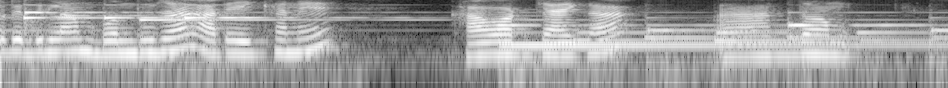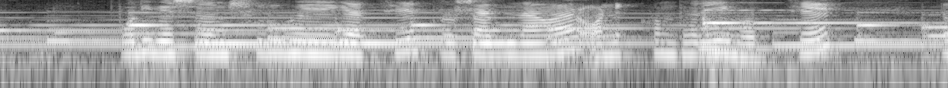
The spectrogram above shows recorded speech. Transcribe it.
করে দিলাম বন্ধুরা। আর এইখানে খাওয়ার জায়গা একদম পরিবেশন শুরু হয়ে গেছে, প্রসাদ নেওয়ার অনেকক্ষণ ধরেই হচ্ছে। তো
